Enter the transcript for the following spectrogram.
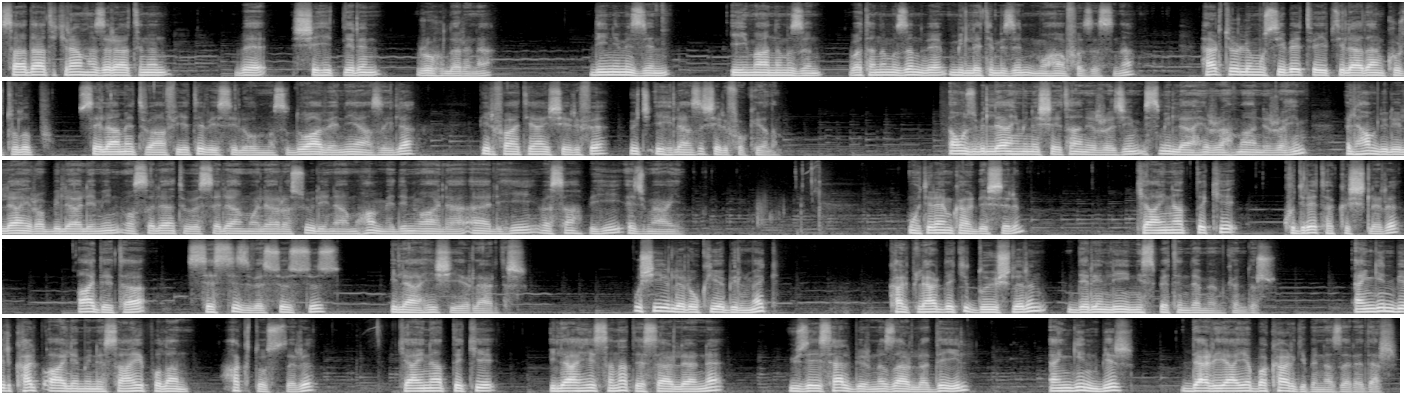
Sadat-ı Kiram Hazaratı'nın ve şehitlerin ruhlarına, dinimizin, imanımızın, vatanımızın ve milletimizin muhafazasına, her türlü musibet ve iptiladan kurtulup selamet ve afiyete vesile olması dua ve niyazıyla bir Fatiha-i Şerife, üç İhlas-ı Şerif okuyalım. Euzubillahimineşşeytanirracim. Bismillahirrahmanirrahim. Elhamdülillahi Rabbil alemin ve salatu ve selamu ala Resulina Muhammedin ve ala alihi ve sahbihi ecmain. Muhterem kardeşlerim, kainattaki kudret akışları adeta sessiz ve sözsüz ilahi şiirlerdir. Bu şiirleri okuyabilmek, kalplerdeki duyuşların derinliği nispetinde mümkündür. Engin bir kalp alemine sahip olan hak dostları, kainattaki ilahi sanat eserlerine yüzeysel bir nazarla değil, engin bir deryaya bakar gibi nazar eder.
